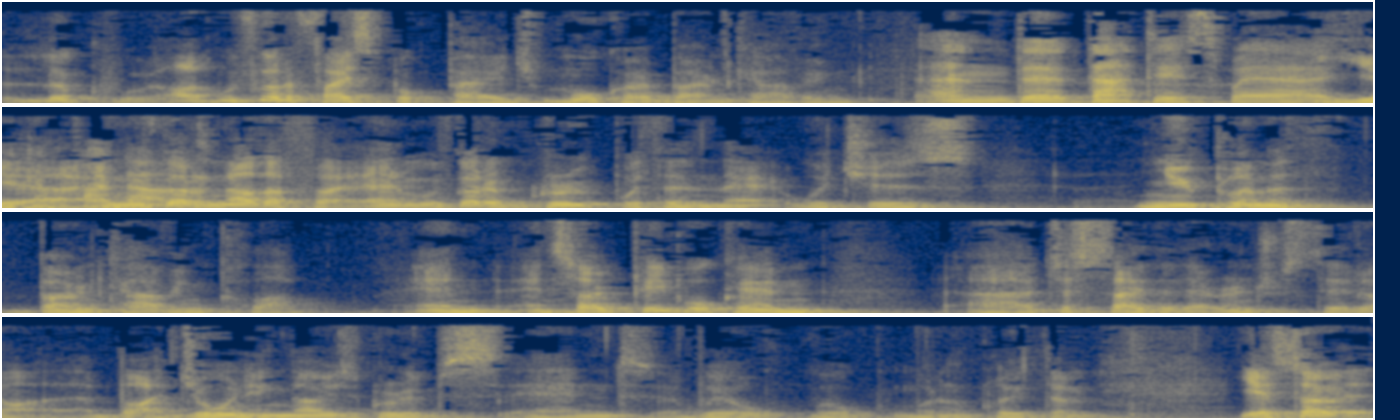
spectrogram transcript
look, uh, we've got a Facebook page, Mokau Bone Carving. And uh, that is where you can Yeah, and we've out. got another, fa- and we've got a group within that, which is New Plymouth Bone Carving Club, and and so people can uh, just say that they're interested uh, by joining those groups, and we'll we'll we'll include them. Yeah, so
